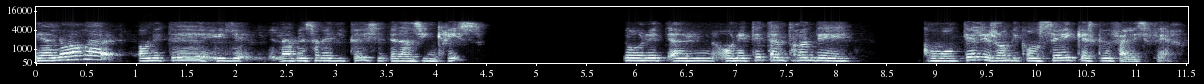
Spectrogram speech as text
Et alors, on était, la maison éditrice était dans une crise on, était en train de commenter les gens du conseil qu'est-ce qu'il fallait faire.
